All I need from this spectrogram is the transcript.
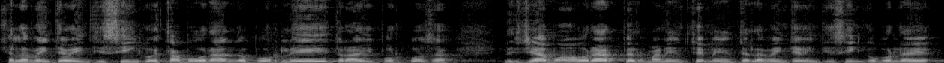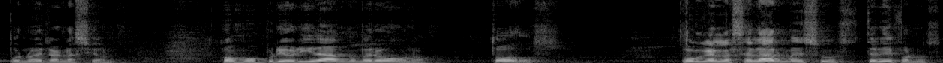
que a las 2025 estamos orando por letras y por cosas. Les llamo a orar permanentemente a las 2025 por, por nuestra nación, como prioridad número uno. Todos. Pongan las alarmas en sus teléfonos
